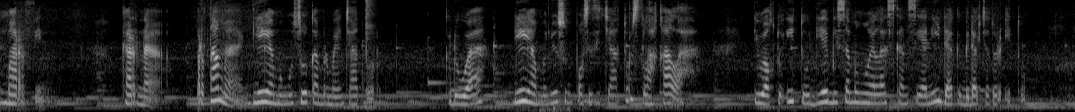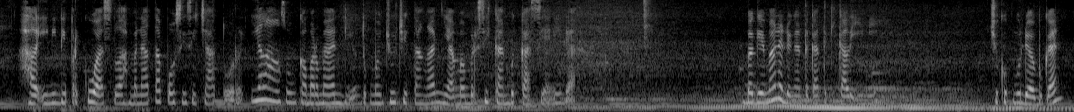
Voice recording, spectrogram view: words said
Marvin, karena pertama, dia yang mengusulkan bermain catur. Kedua, dia yang menyusun posisi catur setelah kalah. Di waktu itu, dia bisa mengoleskan sianida ke bedak catur itu. Hal ini diperkuat setelah menata posisi catur, ia langsung kamar mandi untuk mencuci tangannya membersihkan bekas sianida. Bagaimana dengan teka-teki kali ini? Cukup mudah bukan?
